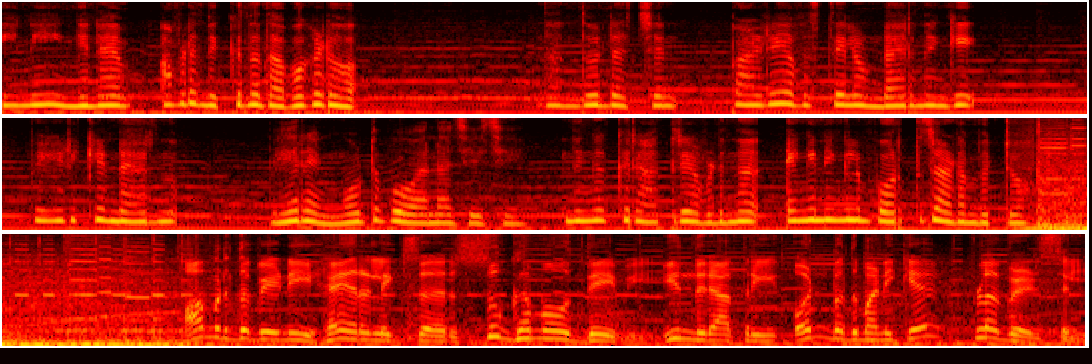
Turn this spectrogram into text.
ഇനി ഇങ്ങനെ അവിടെ നിൽക്കുന്നത് അപകടമാണ് നന്ദുവിന്റെ അച്ഛൻ പഴയ അവസ്ഥയിൽ ഉണ്ടായിരുന്നെങ്കിൽ പേടിക്കണ്ടായിരുന്നു. വേറെ എങ്ങോട്ട് പോവാനാ ചേച്ചി? നിങ്ങൾക്ക് രാത്രി അവിടുന്ന് എങ്ങനെയെങ്കിലും പുറത്തു ചാടാൻ പറ്റുമോ? അമൃതവേണി ഹെയർ എലിക്സർ സുഖമോ ദേവി ഇന്ന് രാത്രി ഒൻപത് മണിക്ക് ഫ്ലവേഴ്സിൽ.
